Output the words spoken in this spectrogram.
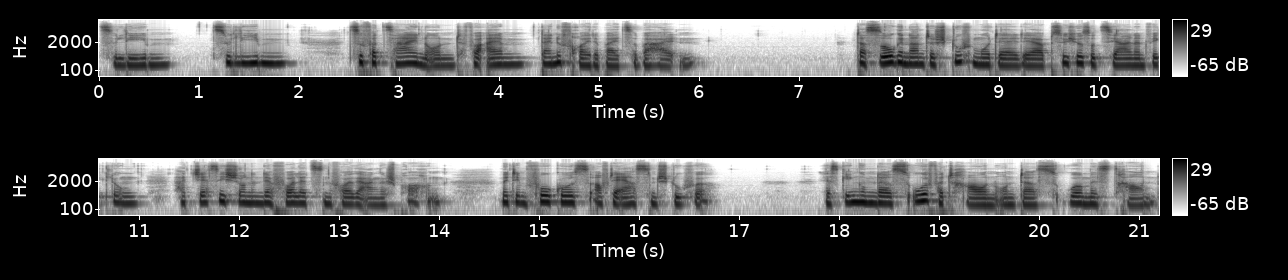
zu leben, zu lieben, zu verzeihen und vor allem deine Freude beizubehalten. Das sogenannte Stufenmodell der psychosozialen Entwicklung hat Jessie schon in der vorletzten Folge angesprochen, mit dem Fokus auf der ersten Stufe. Es ging um das Urvertrauen und das Urmisstrauen.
